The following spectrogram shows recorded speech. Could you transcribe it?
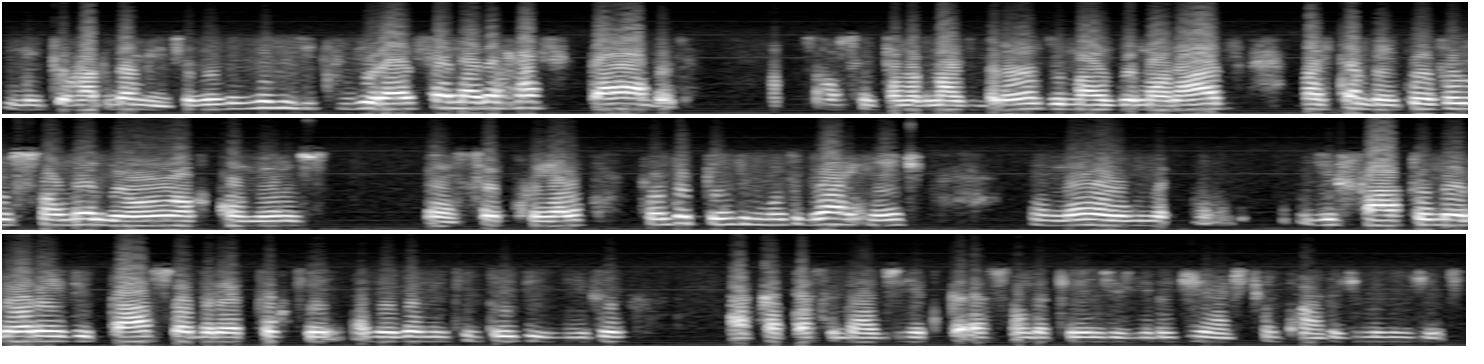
muito rapidamente. Às vezes as meningites virais são mais arrastadas, são sintomas mais brandos mais demorados, mas também com evolução melhor, com menos é, sequela. Então depende muito do agente. Né? O, de fato, o melhor é evitar sobre porque às vezes é muito imprevisível a capacidade de recuperação daquele indivíduo diante de um quadro de meningite.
